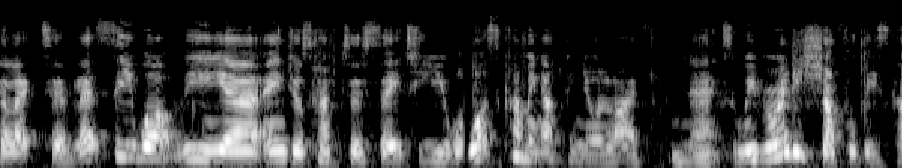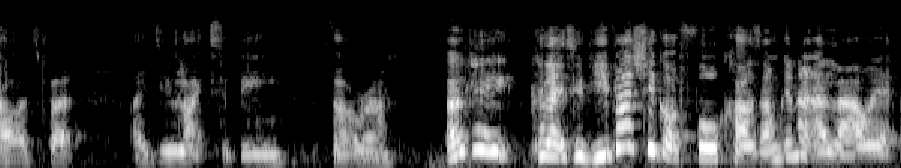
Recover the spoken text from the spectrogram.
Collective. Let's see what the uh, angels have to say to you. What's coming up in your life next? And we've already shuffled these cards, but I do like to be thorough. Okay, Collective, you've actually got four cards. I'm going to allow it.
